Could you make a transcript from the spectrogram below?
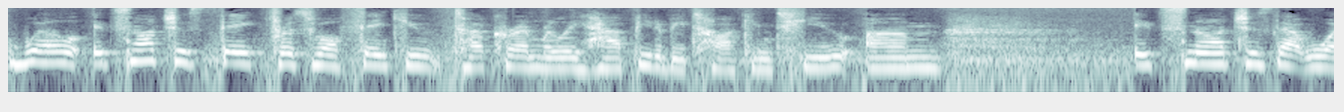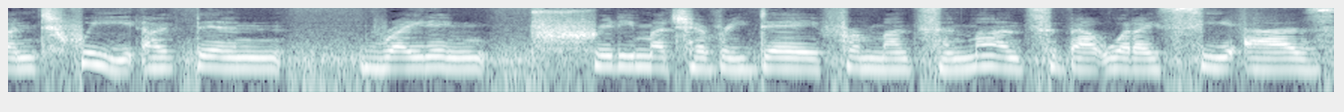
Well, it's not just thank. First of all, thank you, Tucker. I'm really happy to be talking to you. Um, it's not just that one tweet. I've been writing pretty much every day for months and months about what I see as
